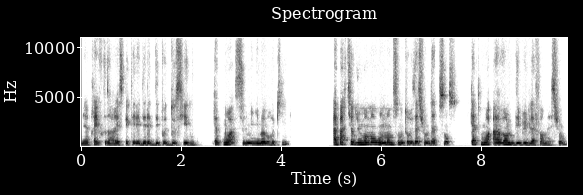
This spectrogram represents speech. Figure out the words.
Mais après, il faudra respecter les délais de dépôt de dossier. Donc, quatre mois, c'est le minimum requis. À partir du moment où on demande son autorisation d'absence, quatre mois avant le début de la formation,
